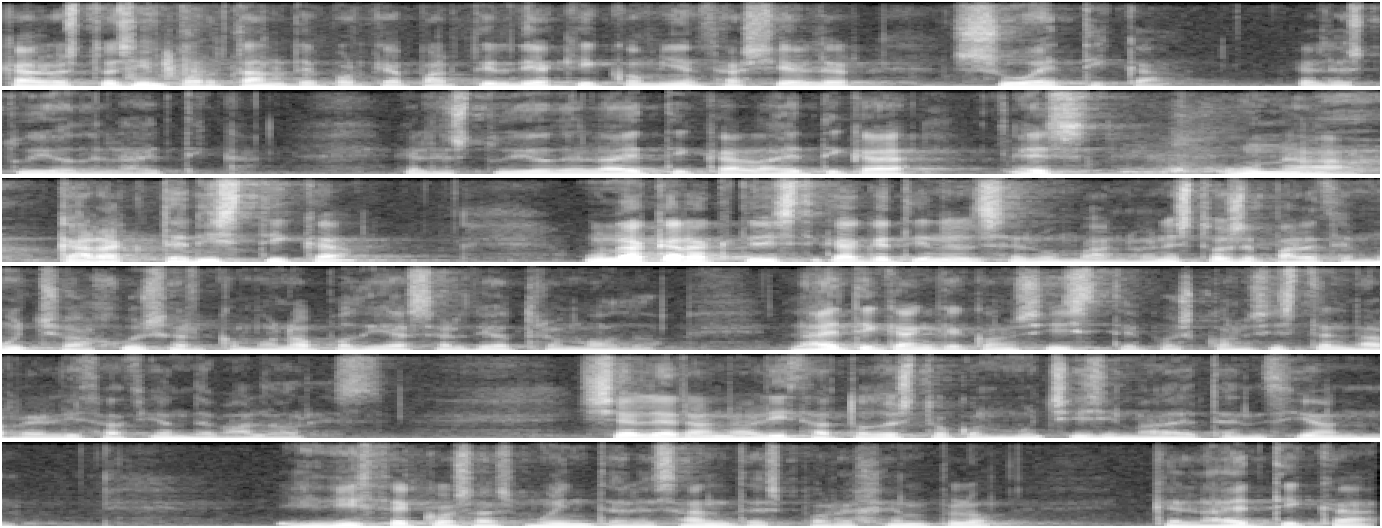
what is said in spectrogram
Claro, esto es importante porque a partir de aquí comienza Scheller su ética, el estudio de la ética. El estudio de la ética, la ética es una característica, una característica que tiene el ser humano. En esto se parece mucho a Husserl, como no podía ser de otro modo. ¿La ética en qué consiste? Pues consiste en la realización de valores. Scheller analiza todo esto con muchísima detención y dice cosas muy interesantes. Por ejemplo, que la ética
